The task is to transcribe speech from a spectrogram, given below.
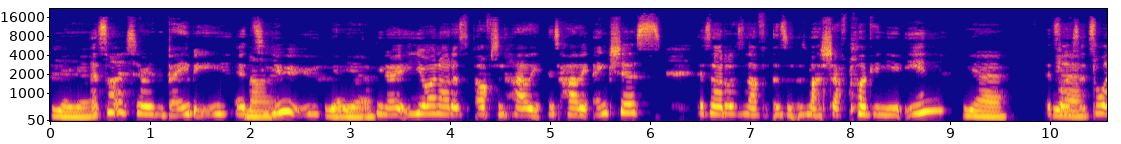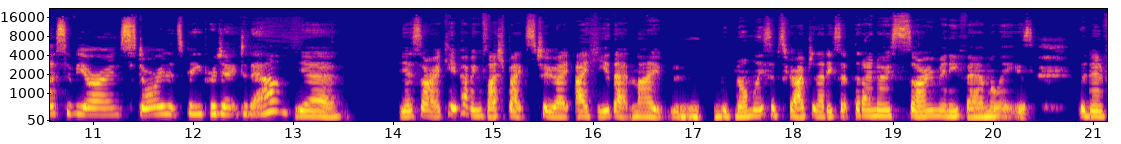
Yeah, yeah. It's not necessarily the baby; it's No. you. Yeah, yeah. You know, you're not as often highly as highly anxious. It's not as enough as, as much stuff plugging you in. Yeah, It's less. Yeah. It's less of your own story that's being projected out. yeah. Yeah, sorry, I keep having flashbacks too. I, I hear that and I would normally subscribe to that, except that I know so many families that have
